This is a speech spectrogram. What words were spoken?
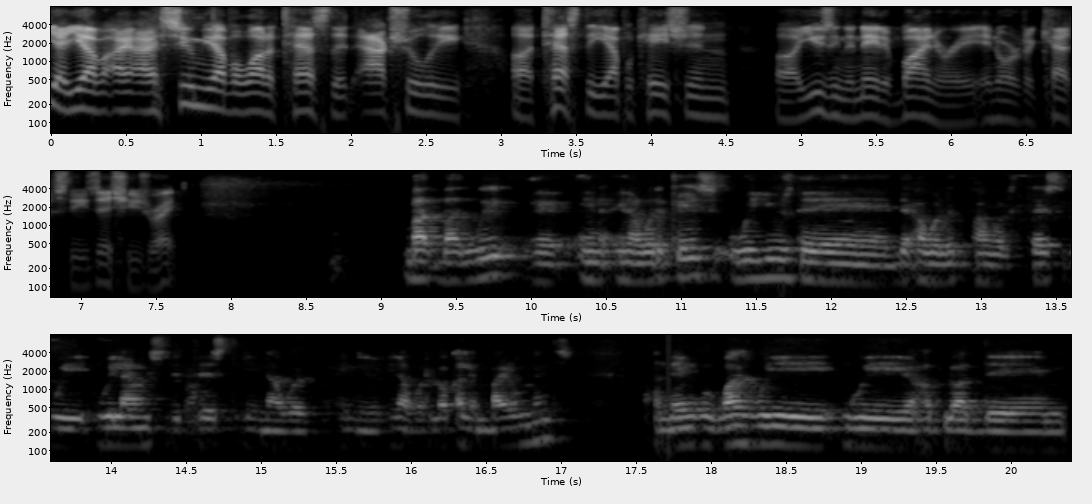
yeah you have I, I assume you have a lot of tests that actually uh, test the application uh, using the native binary in order to catch these issues, right? But but we uh, in in our case we use the, the our our test we we launch the test in our in, in our local environments, and then once we we upload the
